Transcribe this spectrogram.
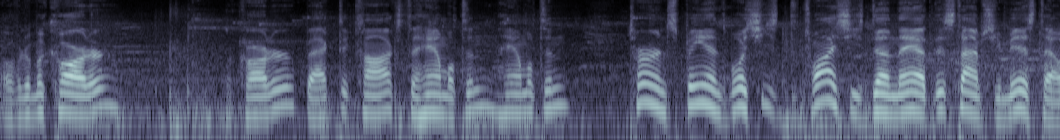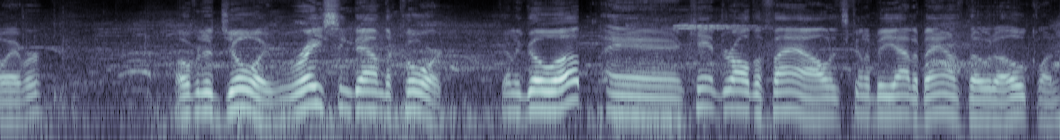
Over to McCarter. McCarter back to Cox to Hamilton. Hamilton turns, spins. Boy, she's twice she's done that. This time she missed, however. Over to Joy, racing down the court. Going to go up and can't draw the foul. It's going to be out of bounds, though, to Oakland.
